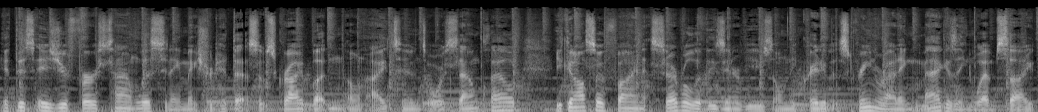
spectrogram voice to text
If this is your first time listening, make sure to hit that subscribe button on iTunes or SoundCloud. You can also find several of these interviews on the Creative Screenwriting Magazine website,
